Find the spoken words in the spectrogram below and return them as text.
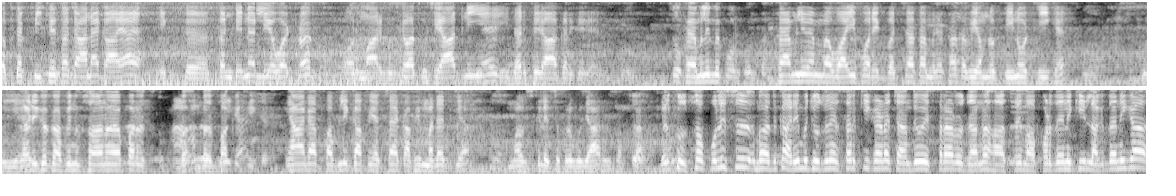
तब तक पीछे से अचानक आया एक कंटेनर लिया हुआ ट्रक और मार्ग उसके बाद कुछ याद नहीं है इधर फिर आ करके गए सो फैमिली में कौन कौन था फैमिली में मैं वाइफ और एक बच्चा था मेरे साथ अभी हम लोग तीनों ठीक है गाड़ी का काफी नुकसान है पर ब- ब- बाकी ठीक है यहाँ का पब्लिक काफ़ी अच्छा है काफ़ी मदद किया मैं उसके लिए शुक्रगुजार हूँ सबका ਬਿਲਕੁਲ ਸੋ ਪੁਲਿਸ ਅਧਿਕਾਰੀ ਮੌਜੂਦ ਨੇ ਸਰ ਕੀ ਕਹਿਣਾ ਚਾਹੁੰਦੇ ਹੋ ਇਸ ਤਰ੍ਹਾਂ ਰੋਜ਼ਾਨਾ ਹਾਦਸੇ ਵਾਪਰਦੇ ਨੇ ਕੀ ਲੱਗਦਾ ਨਹੀਂਗਾ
